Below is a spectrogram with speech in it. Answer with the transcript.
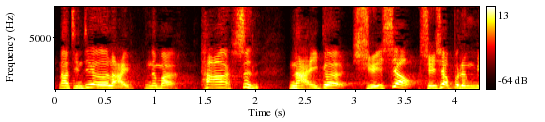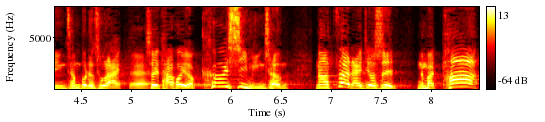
那紧接而来，那么他是。哪一个学校，学校不能名称不能出来，对所以它会有科系名称。那再来就是，那么它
